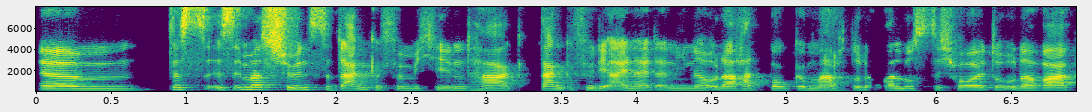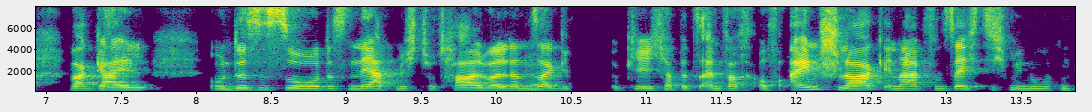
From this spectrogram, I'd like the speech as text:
ähm, das ist immer das Schönste. Danke für mich jeden Tag. Danke für die Einheit, Anina. Oder hat Bock gemacht ja. oder war lustig heute oder war, war geil. Und das ist so, das nährt mich total, weil dann ja. sage ich, okay, ich habe jetzt einfach auf einen Schlag innerhalb von 60 Minuten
